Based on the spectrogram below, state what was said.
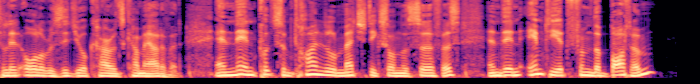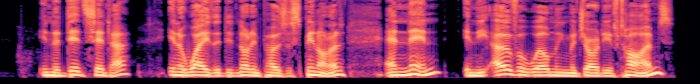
to let all the residual currents come out of it. And then put some tiny little matchsticks on the surface and then empty it from the bottom in the dead centre in a way that did not impose a spin on it. And then, in the overwhelming majority of times,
